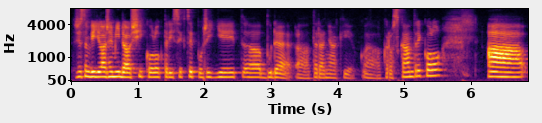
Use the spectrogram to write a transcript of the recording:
Takže jsem věděla, že mý další kolo, který si chci pořídit, uh, bude uh, teda nějaký uh, cross country kolo. A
